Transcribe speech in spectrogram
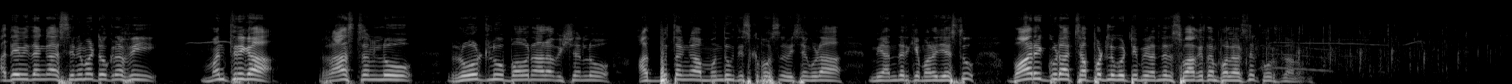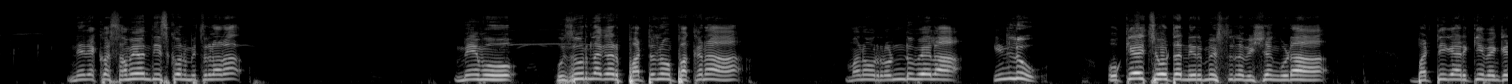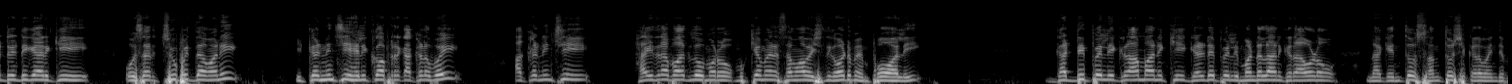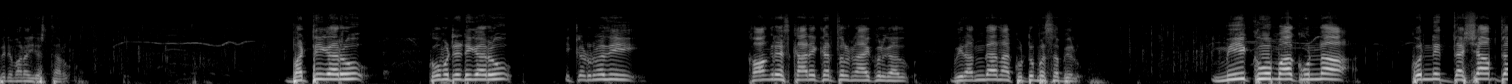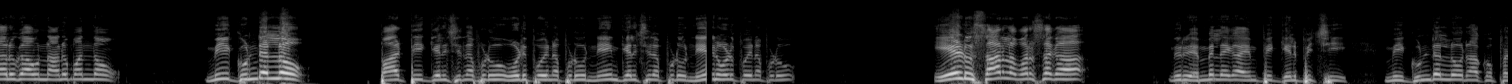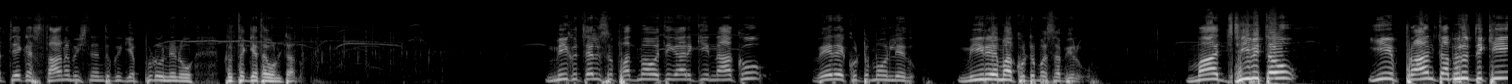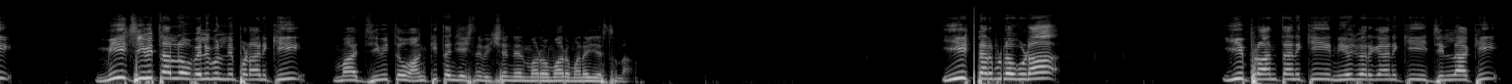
అదేవిధంగా సినిమాటోగ్రఫీ మంత్రిగా రాష్ట్రంలో రోడ్లు భవనాల విషయంలో అద్భుతంగా ముందుకు తీసుకుపోతున్న విషయం కూడా మీ అందరికీ మనం చేస్తూ వారికి కూడా చప్పట్లు కొట్టి మీరు అందరూ స్వాగతం పలవాల్సిన కోరుతున్నాను. నేను ఎక్కువ సమయం తీసుకోను మిత్రులారా. మేము హుజూర్ నగర్ పట్టణం పక్కన మనం రెండు వేల ఇండ్లు ఒకే చోట నిర్మిస్తున్న విషయం కూడా బట్టి గారికి వెంకటరెడ్డి గారికి ఓసారి చూపిద్దామని ఇక్కడి నుంచి హెలికాప్టర్కి అక్కడ పోయి అక్కడి నుంచి హైదరాబాద్లో మరో ముఖ్యమైన సమావేశం కాబట్టి మేము పోవాలి. గడ్డిపల్లి గ్రామానికి గడ్డిపల్లి మండలానికి రావడం నాకు ఎంతో సంతోషకరమైంది చెప్పి మనం చేస్తారు. భట్టి గారు కోమటిరెడ్డి గారు ఇక్కడ ఉన్నది కాంగ్రెస్ కార్యకర్తలు నాయకులు కాదు వీరందా నా కుటుంబ సభ్యులు. మీకు మాకు ఉన్న కొన్ని దశాబ్దాలుగా ఉన్న అనుబంధం మీ గుండెల్లో పార్టీ గెలిచినప్పుడు ఓడిపోయినప్పుడు నేను గెలిచినప్పుడు నేను ఓడిపోయినప్పుడు ఏడు సార్ల వరుసగా మీరు ఎమ్మెల్యేగా ఎంపీ గెలిపించి మీ గుండెల్లో నాకు ప్రత్యేక స్థానం ఇచ్చినందుకు ఎప్పుడూ నేను కృతజ్ఞత ఉంటాను. మీకు తెలుసు పద్మావతి గారికి నాకు వేరే కుటుంబం లేదు. మీరే మా కుటుంబ సభ్యులు. మా జీవితం ఈ ప్రాంత అభివృద్ధికి మీ జీవితాల్లో వెలుగులు నింపడానికి మా జీవితం అంకితం చేసిన విషయం నేను మరోమారు మనవి చేస్తున్నా. ఈ టర్మ్లో కూడా ఈ ప్రాంతానికి నియోజకవర్గానికి జిల్లాకి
